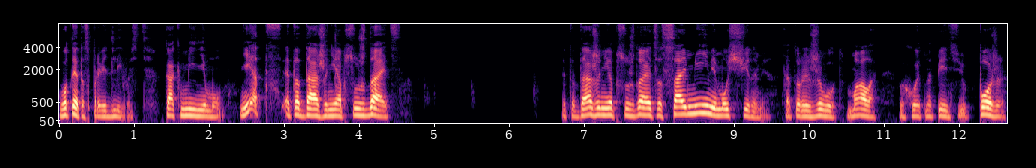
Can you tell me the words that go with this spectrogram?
Вот это справедливость, как минимум. Нет, это даже не обсуждается. Это даже не обсуждается самими мужчинами, которые живут мало, выходят на пенсию позже.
